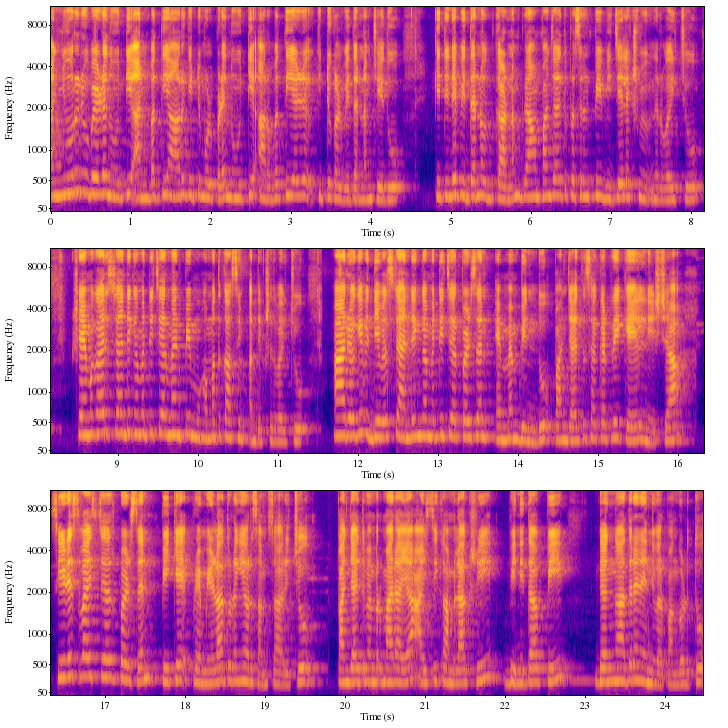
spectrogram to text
അഞ്ഞൂറ് രൂപയുടെ നൂറ്റി അൻപത്തി ആറ് കിറ്റും ഉൾപ്പെടെ നൂറ്റി അറുപത്തിയേഴ് കിറ്റുകൾ വിതരണം ചെയ്തു. കിറ്റിന്റെ വിതരണ ഉദ്ഘാടനം ഗ്രാമപഞ്ചായത്ത് പ്രസിഡന്റ് പി വിജയലക്ഷ്മി നിർവഹിച്ചു. ക്ഷേമകാര്യ standing committee chairman P Mohammed Kasim അധ്യക്ഷത വഹിച്ചു. ആരോഗ്യ വിദ്യാഭ്യാസ standing committee chairperson M M Bindu panchayat secretary K L Nisha C D S vice chairperson P K Prameela തുടങ്ങിയവർ സംസാരിച്ചു. പഞ്ചായത്ത് മെമ്പർമാരായ I C Kamalakshi Vinitha P Gangadharan എന്നിവർ പങ്കെടുത്തു.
